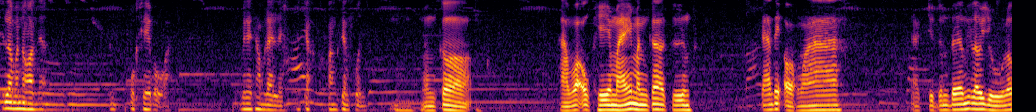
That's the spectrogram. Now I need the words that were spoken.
ที่เรามานอนเนี่ยมันโอเคบอกว่าวะไม่ได้ทำอะไรเลยจากฟังเสียงฝนมันก็ ถามว่าโอเคไหม มันก็คือการได้ออกมา จากจุดเดิมๆที่เราอยู่เรา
